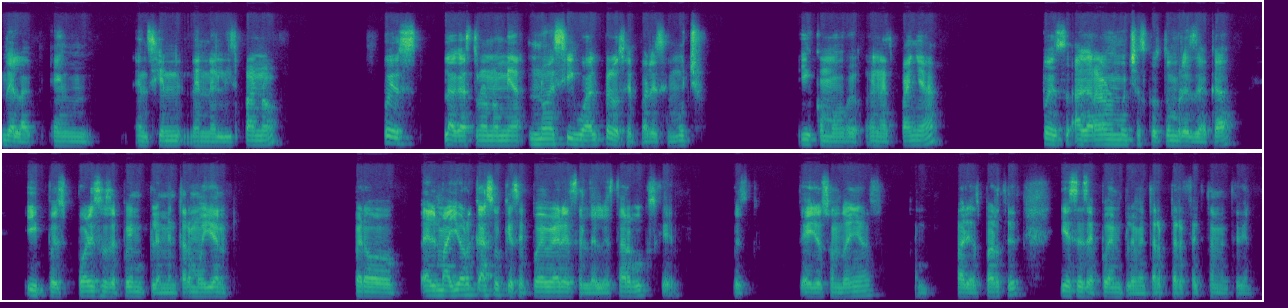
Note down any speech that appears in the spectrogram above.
de la, en, en, en el hispano, pues la gastronomía no es igual, pero se parece mucho. Y como en España, pues agarraron muchas costumbres de acá y pues por eso se puede implementar muy bien. Pero el mayor caso que se puede ver es el del Starbucks, que pues ellos son dueños en varias partes y ese se puede implementar perfectamente bien.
